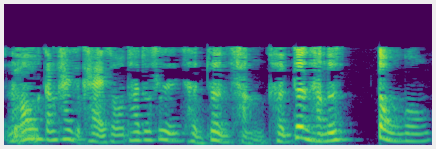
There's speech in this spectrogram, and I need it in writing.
然后刚开始开的时候，它就是很正常、很正常的动哦。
